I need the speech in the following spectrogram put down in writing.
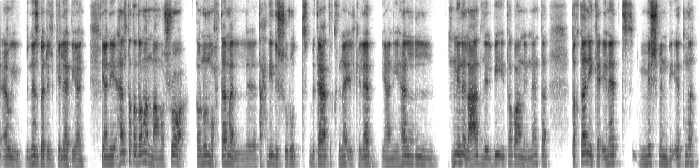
قوي بالنسبة للكلاب يعني. يعني هل تتضامن مع مشروع قانون محتمل لتحديد الشروط بتاعة اقتناء الكلاب؟ يعني هل من العدل البيئي طبعا إن أنت تقتني كائنات مش من بيئتنا؟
